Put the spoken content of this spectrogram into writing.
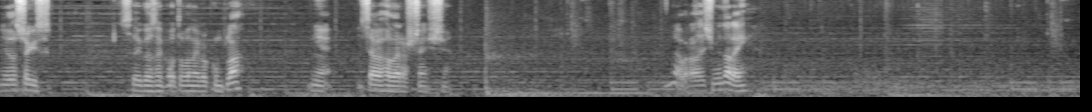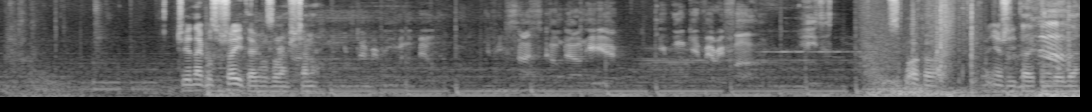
Nie dostrzegli s- swojego zagotowanego kumpla? Nie. I całe cholera szczęście. Dobra, lecimy dalej. Czy jednak usłyszeli to, jak rozwalam ścianę? Spoko. Nie żyli daleko nie dojdę.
